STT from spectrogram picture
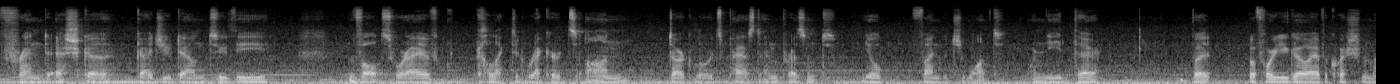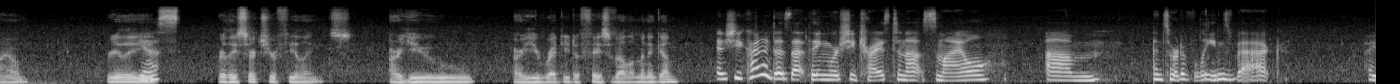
friend Eshka guide you down to the vaults where I have collected records on Dark Lords past and present. You'll find what you want or need there. But before you go, I have a question of my own. Really, Yes. really search your feelings. Are you are you ready to face Velamin again? And she kind of does that thing where she tries to not smile, um, and sort of leans back. I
